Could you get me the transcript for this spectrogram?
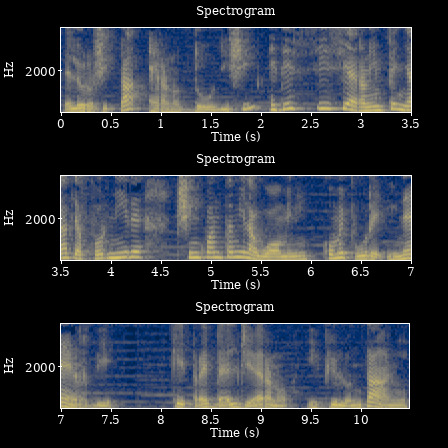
Le loro città erano 12 ed essi si erano impegnati a fornire 50.000 uomini, come pure i nervi, che i belgi erano i più lontani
